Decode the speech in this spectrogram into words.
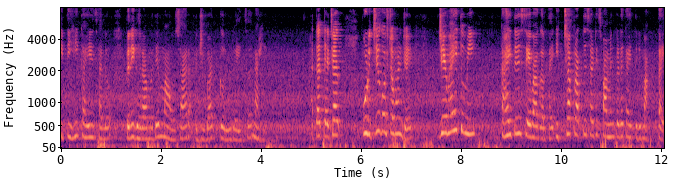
कितीही काही झालं तरी घरामध्ये मांसाहार अजिबात करू द्यायचं नाही. आता त्याच्या पुढची गोष्ट म्हणजे जेव्हाही तुम्ही काहीतरी सेवा करताय. इच्छाप्राप्तीसाठी स्वामींकडे काहीतरी मागताय.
